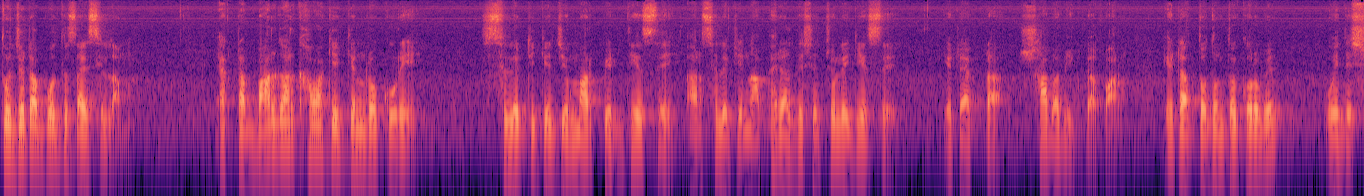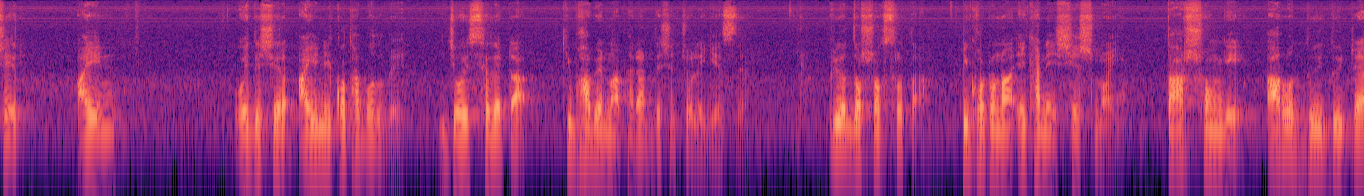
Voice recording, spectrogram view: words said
তো যেটা বলতে চাইছিলাম, একটা বার্গার খাওয়াকে কেন্দ্র করে ছেলেটিকে যে মারপিট দিয়েছে আর ছেলেটি না ফেরার দেশে চলে গিয়েছে এটা একটা স্বাভাবিক ব্যাপার। এটা তদন্ত করবে, ওই দেশের আইন, ওই দেশের আইনি কথা বলবে যে ওই ছেলেটা কীভাবে না ফেরার দেশে চলে গিয়েছে। প্রিয় দর্শক শ্রোতা, এই ঘটনা এখানে শেষ নয়। তার সঙ্গে আরও দুই দুইটা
